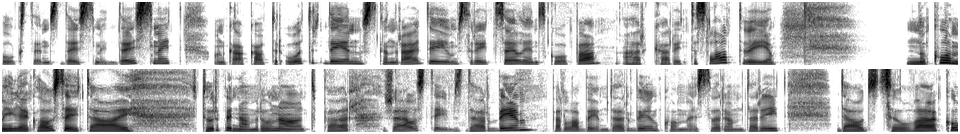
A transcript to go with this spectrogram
pulkstenis 10, 10, un kā katru otrdienu skan raidījums rīt cēliens kopā ar Karitas Latviju. Nu, ko, mīļie klausītāji, turpinām runāt par žēlastības darbiem, par labiem darbiem, ko mēs varam darīt daudz cilvēku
